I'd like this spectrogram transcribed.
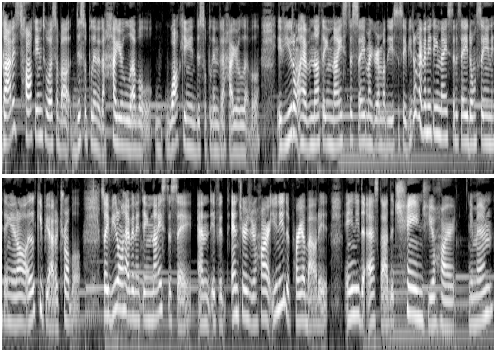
God is talking to us about discipline at a higher level, walking in discipline at a higher level. If you don't have nothing nice to say, my grandmother used to say, if you don't have anything nice to say, don't say anything at all. It'll keep you out of trouble. So if you don't have anything nice to say. And if it enters your heart you need to pray about it. And you need to ask god to change your heart. Amen?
